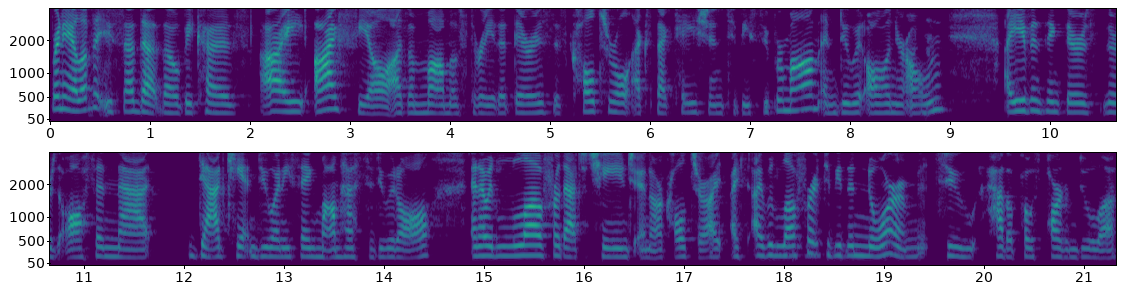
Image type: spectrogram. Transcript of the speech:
Brittany, I love that you said that though, because I I feel as a mom of three that there is this cultural expectation to be super mom and do it all on your mm-hmm. own. I even think there's there's often that dad can't do anything, mom has to do it all. And I would love for that to change in our culture. I I, I would love for it to be the norm to have a postpartum doula,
